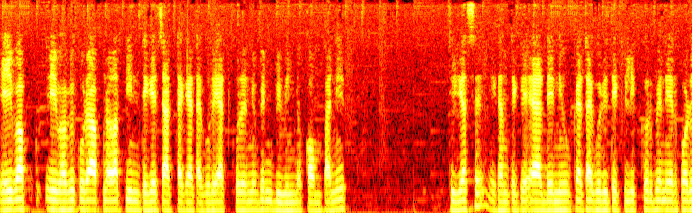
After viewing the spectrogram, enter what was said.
এইভাবে এইভাবে করে আপনারা তিন থেকে চারটা ক্যাটাগরি অ্যাড করে নেবেন বিভিন্ন কোম্পানির ঠিক আছে? এখান থেকে অ্যাড এ নিউ ক্যাটাগরিতে ক্লিক করবেন, এরপরে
